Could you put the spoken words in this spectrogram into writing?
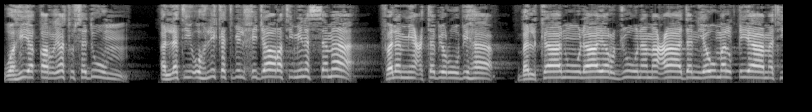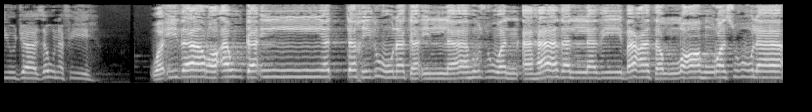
وهي قرية سدوم التي أهلكت بالحجارة من السماء فلم يعتبروا بها بل كانوا لا يرجون معادا يوم القيامة يجازون فيه. واذا راوك ان يتخذونك الا هزوا اهذا الذي بعث الله رسولا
